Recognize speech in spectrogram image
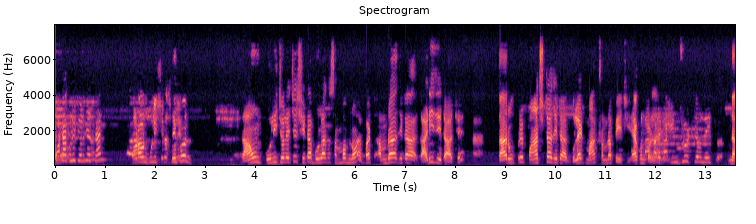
কটা গুলি চলেছে স্যার? অরাউন্ড গুলি সেটা দেখুন রাউন্ড গুলি চলেছে সেটা বলা তো সম্ভব নয় বাট আমরা যেটা গাড়ি যেটা আছে হ্যাঁ। তার উপরে পাঁচটা যেটা বুলেট মার্কস আমরা পেয়েছি এখন পর্যন্ত ইনজুর্ড কেউ নেই তো? না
